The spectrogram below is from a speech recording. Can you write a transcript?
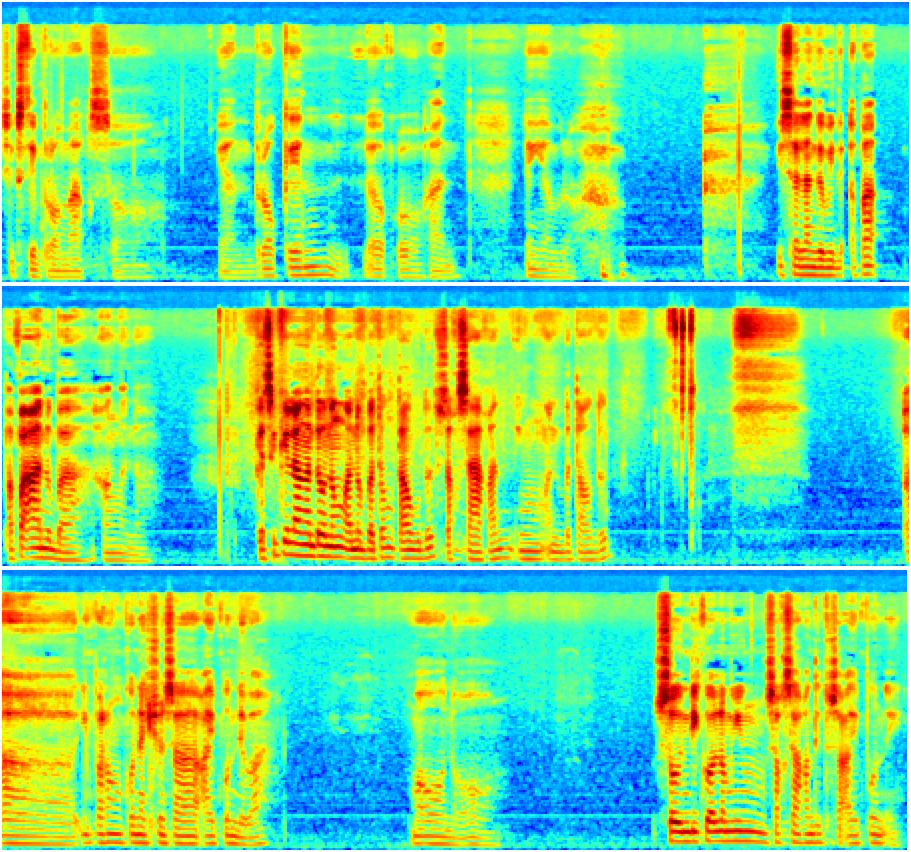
16 Pro Max. So, yan. Broken, lokohan. Yan bro. Isa lang gamit. Apa, papaano ba ang ano? Kasi kailangan daw ng ano ba tong tawag doon? Saksakan? Yung ano ba tawag doon? Ah, yung parang connection sa iPhone, di ba? Maono, oo. So, hindi ko alam yung saksakan dito sa iPhone eh.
